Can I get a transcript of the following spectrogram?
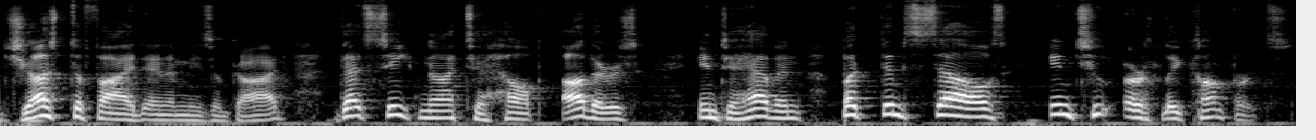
Justified enemies of God that seek not to help others into heaven, but themselves into earthly comforts.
